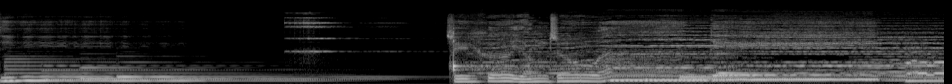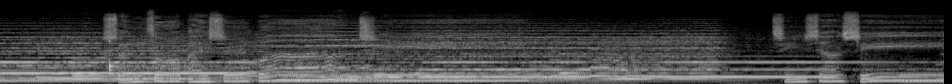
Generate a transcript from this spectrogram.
地。几何扬州万里，身作百世观止。今宵兮，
